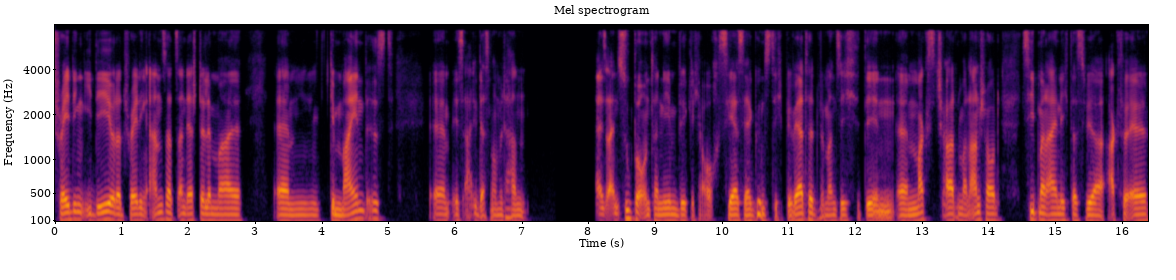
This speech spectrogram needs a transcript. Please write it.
Trading-Idee oder Trading-Ansatz an der Stelle mal ähm, gemeint ist, ähm, ist Adidas momentan als ein super Unternehmen wirklich auch sehr, sehr günstig bewertet. Wenn man sich den äh, Max-Chart mal anschaut, sieht man eigentlich, dass wir aktuell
